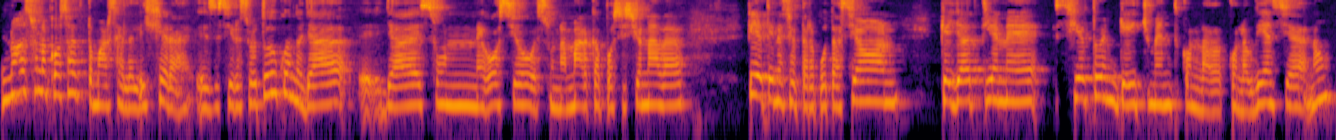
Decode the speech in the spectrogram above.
no es una cosa de tomarse a la ligera, es decir, sobre todo cuando ya, eh, ya es un negocio, es una marca posicionada, que ya tiene cierta reputación, que ya tiene cierto engagement con la, con la audiencia, ¿no?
